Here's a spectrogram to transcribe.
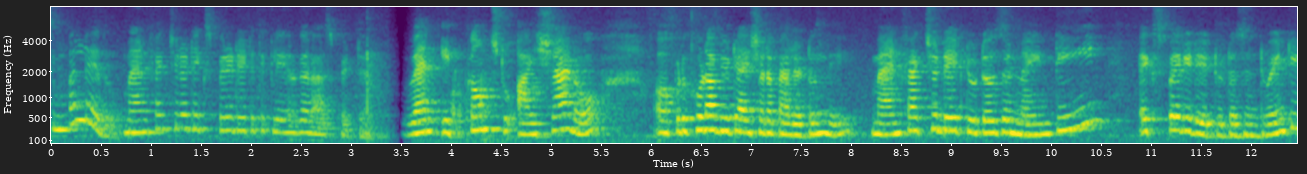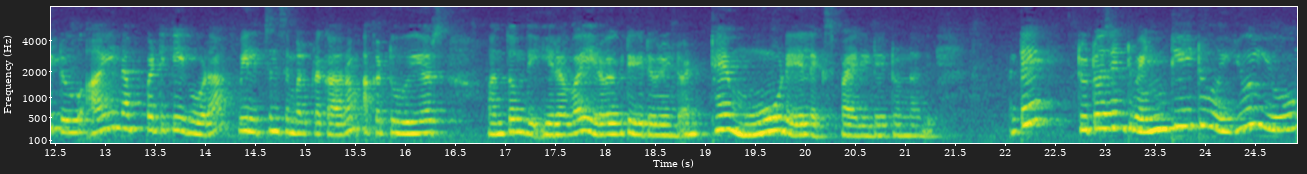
సింబల్ లేదు. మ్యానుఫ్యాక్చర్ డేట్ ఎక్స్పైరీ డేట్ అయితే క్లియర్గా రాసి పెట్టారు. When it comes to eye shadow అప్పుడు కూడా బ్యూటీ ఐ షాడో ప్యాలెట్ ఉంది. Manufacture date two thousand nineteen expiry date two thousand twenty two అయినప్పటికీ కూడా వీళ్ళు ఇచ్చిన సింబల్ ప్రకారం అక్కడ టూ ఇయర్స్ పంతొమ్మిది ఇరవై ఇరవై ఒకటి ఇరవై రెండు అంటే మూడేళ్ళు ఎక్స్పైరీ డేట్ ఉన్నది. అంటే టూ థౌజండ్ ట్వంటీ టూ అయ్యో అయ్యో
